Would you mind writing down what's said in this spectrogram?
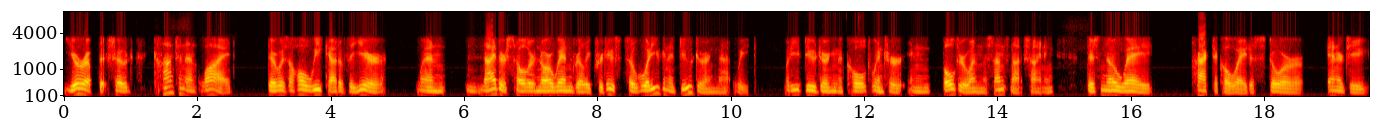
Europe that showed continent wide, there was a whole week out of the year when neither solar nor wind really produced. So, what are you going to do during that week? What do you do during the cold winter in Boulder when the sun's not shining? There's no way, practical way to store energy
